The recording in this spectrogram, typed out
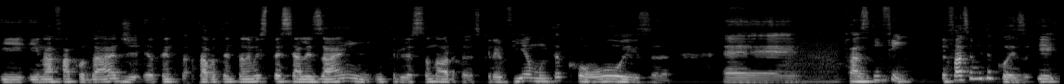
E, e na faculdade eu tenta, tava tentando me especializar em, em trilha sonora, então eu escrevia muita coisa, é, faz, enfim, eu fazia muita coisa. E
